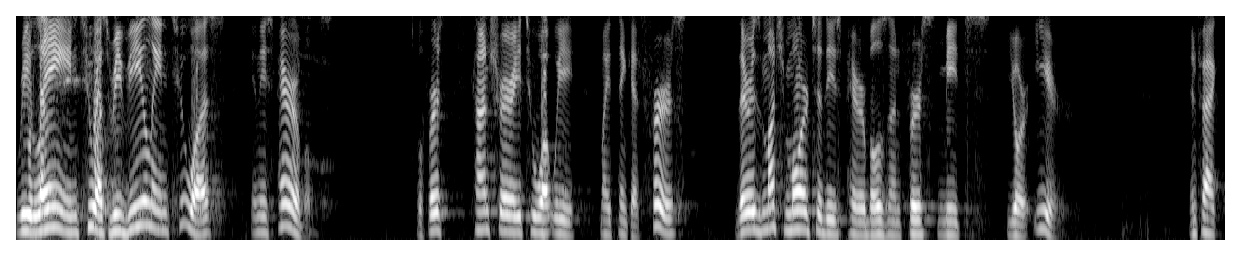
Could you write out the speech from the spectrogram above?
relaying to us, revealing to us in these parables? Well, first, contrary to what we might think at first, there is much more to these parables than first meets your ear. In fact,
